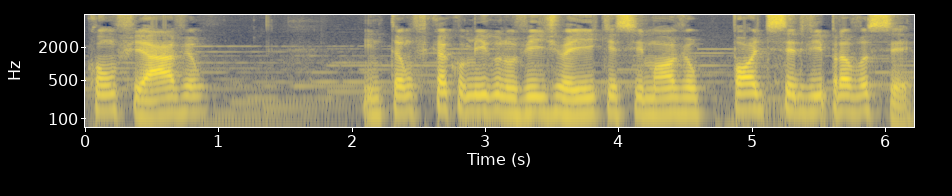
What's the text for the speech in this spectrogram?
confiável. Então fica comigo no vídeo aí que esse imóvel pode servir para você.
